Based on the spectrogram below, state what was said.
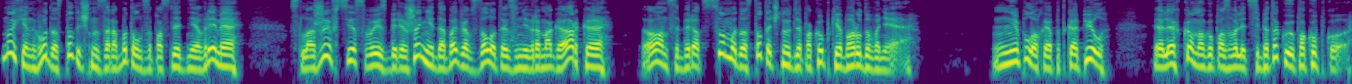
но Хинву достаточно заработал за последнее время. Сложив все свои сбережения и добавив золото из универмага Арка, он соберет сумму, достаточную для покупки оборудования. Неплохо я подкопил, и легко могу позволить себе такую покупку.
